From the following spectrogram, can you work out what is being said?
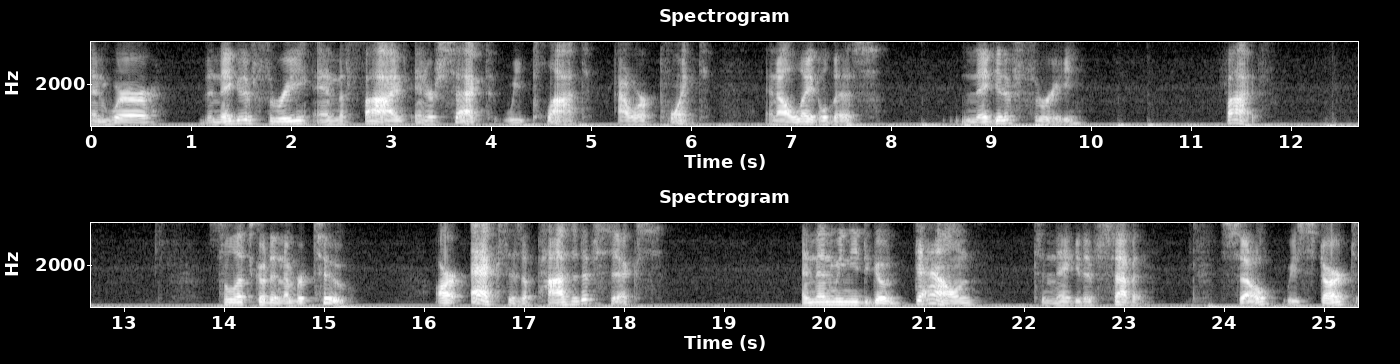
And where the negative 3 and the 5 intersect, we plot our point. And I'll label this negative 3, 5. So let's go to number 2. Our x is a positive 6 and then we need to go down to negative 7. So we start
